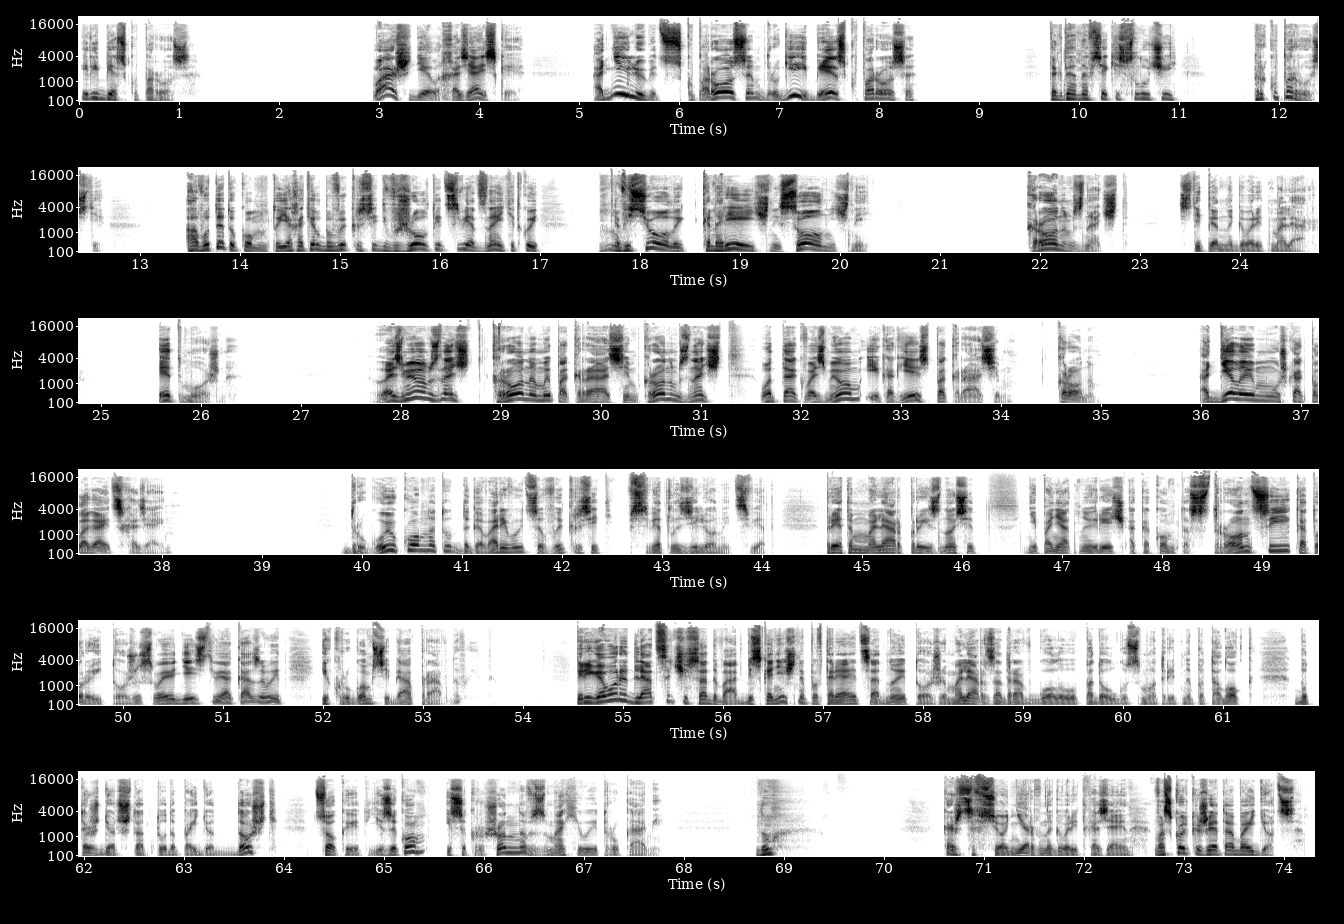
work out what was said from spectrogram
или без купороса? Ваше дело хозяйское. Одни любят с купоросом, другие — без купороса. Тогда на всякий случай про купоросьте. А вот эту комнату я хотел бы выкрасить в желтый цвет, знаете, такой веселый, канареечный, солнечный. Кроном, значит, — степенно говорит маляр. Это можно. Возьмем, значит, кроном и покрасим. Кроном, значит, вот так возьмем и, как есть, покрасим. Кроном. Отделаем муж, как полагается, хозяин. Другую комнату договариваются выкрасить в светло-зеленый цвет. При этом маляр произносит непонятную речь о каком-то стронции, который тоже свое действие оказывает и кругом себя оправдывает. Переговоры длятся часа два, бесконечно повторяется одно и то же. Маляр, задрав голову, подолгу смотрит на потолок, будто ждет, что оттуда пойдет дождь, цокает языком и сокрушенно взмахивает руками. — Ну, кажется, все, — нервно говорит хозяин. — Во сколько же это обойдется? —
